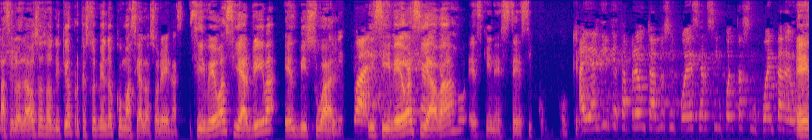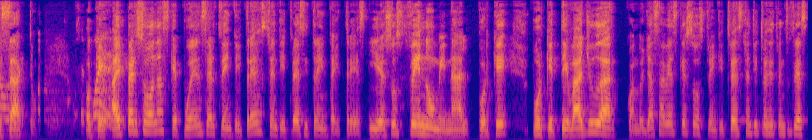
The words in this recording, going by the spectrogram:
Hacia los lados auditivo porque estoy viendo como hacia las orejas. Si veo hacia arriba es visual. y si veo hacia abajo es kinestésico. Hay alguien que está preguntando si puede ser 50-50 de uno Exacto. O ok, hay personas que pueden ser 33, 33 y 33 y eso es fenomenal. ¿Por qué? Porque te va a ayudar, cuando ya sabes que sos 33, 33 y 33,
